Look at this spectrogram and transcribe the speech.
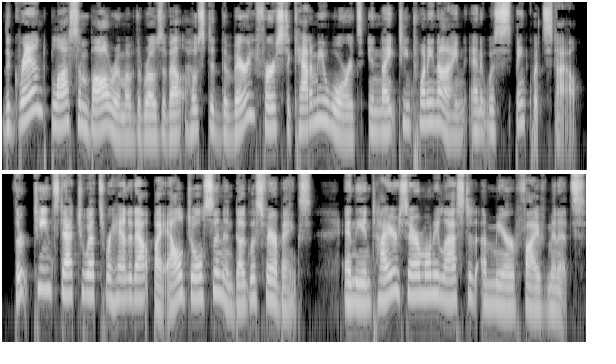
The Grand Blossom Ballroom of the Roosevelt hosted the very first Academy Awards in 1929, and it was banquet style. Thirteen statuettes were handed out by Al Jolson and Douglas Fairbanks, and the entire ceremony lasted a mere five minutes.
